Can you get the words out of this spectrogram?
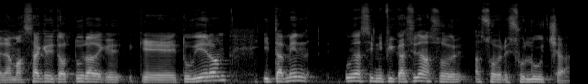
la masacre y tortura de que, tuvieron y también una significación sobre, sobre su lucha.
